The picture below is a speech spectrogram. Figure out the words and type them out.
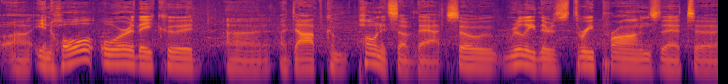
uh, in whole, or they could uh, adopt components of that. So, really, there's three prongs that uh,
